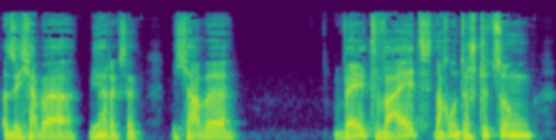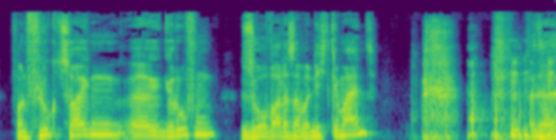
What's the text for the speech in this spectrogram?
also ich habe, wie hat er gesagt, ich habe weltweit nach Unterstützung von Flugzeugen äh, gerufen. So war das aber nicht gemeint. also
